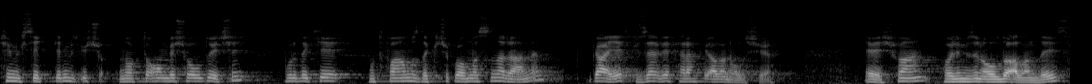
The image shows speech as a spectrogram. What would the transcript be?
tüm yüksekliklerimiz 3.15 olduğu için buradaki mutfağımız da küçük olmasına rağmen gayet güzel ve ferah bir alan oluşuyor. Evet şu an holümüzün olduğu alandayız.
